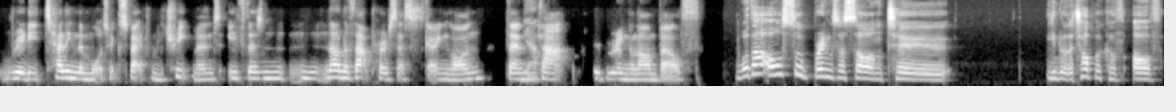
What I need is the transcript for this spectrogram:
really telling them what to expect from the treatment if there's n- none of that process going on then Yeah. that should ring alarm bells Well, that also brings us on to, you know, the topic of, of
